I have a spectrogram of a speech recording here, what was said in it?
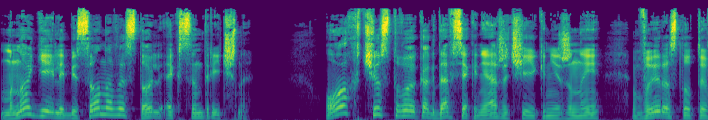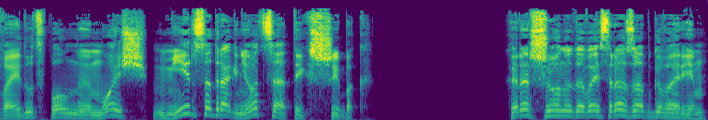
многие ли Бессоновы столь эксцентричны? Ох, чувствую, когда все княжичи и княжны вырастут и войдут в полную мощь, мир содрогнется от их сшибок. «Хорошо, ну давай сразу обговорим»,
